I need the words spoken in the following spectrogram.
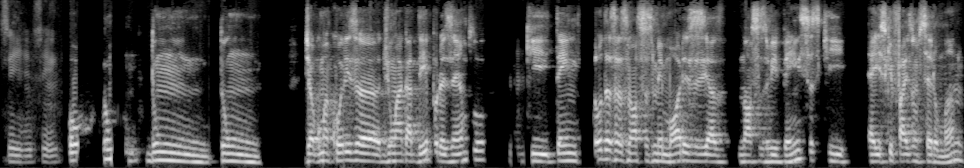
Sim, sim. Ou de um, de um, de alguma coisa, de um HD, por exemplo, que tem todas as nossas memórias e as nossas vivências, que é isso que faz um ser humano,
